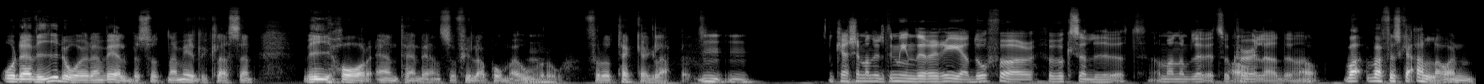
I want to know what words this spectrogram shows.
Och där vi då i den välbesuttna medelklassen, vi har en tendens att fylla på med oro mm. för att täcka glappet. Mm, mm. Då kanske man är lite mindre redo för, för vuxenlivet om man har blivit så ja, curlad. Och... Ja. Var, varför ska alla ha en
